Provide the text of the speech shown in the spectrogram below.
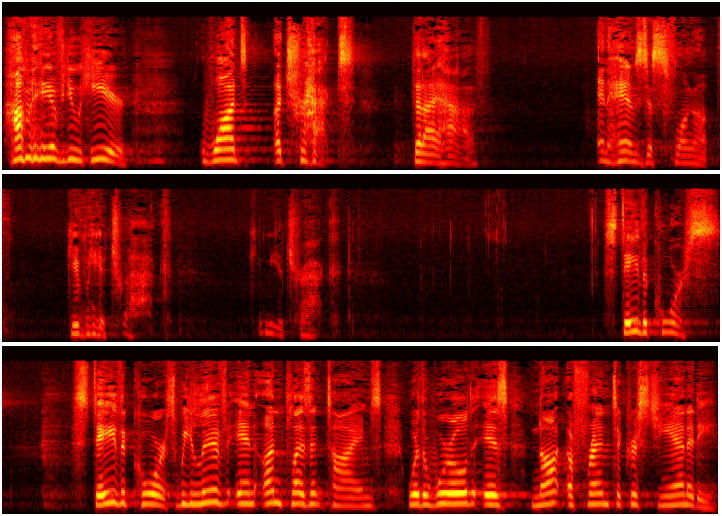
How many of you here want a tract that I have? And hands just flung up. Give me a track. Give me a track. Stay the course. Stay the course. We live in unpleasant times where the world is not a friend to Christianity,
